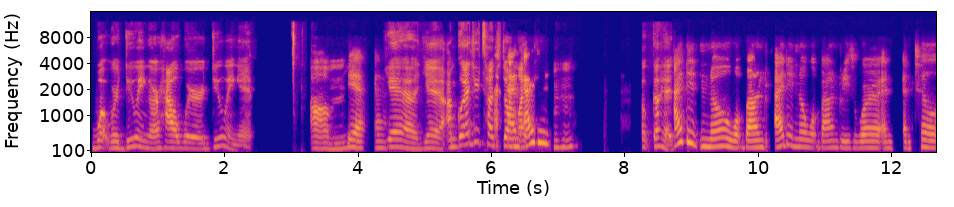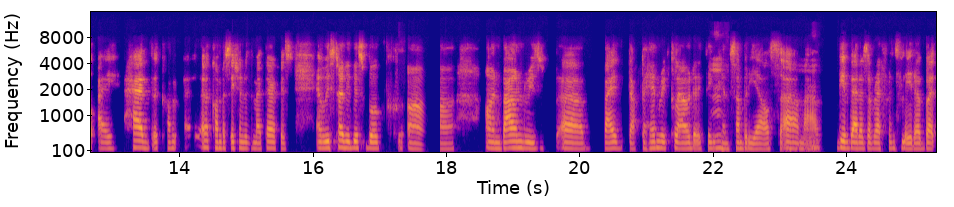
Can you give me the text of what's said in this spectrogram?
what we're doing or how we're doing it. Um yeah. yeah yeah. I'm glad you touched on and like I did, mm-hmm. oh go ahead. I didn't know what bound i didn't know what boundaries were and until i had the com- a conversation with my therapist and we studied this book uh on boundaries uh, by Dr. Henry Cloud, I think, mm. and somebody else. Um, mm. I'll give that as a reference later. But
